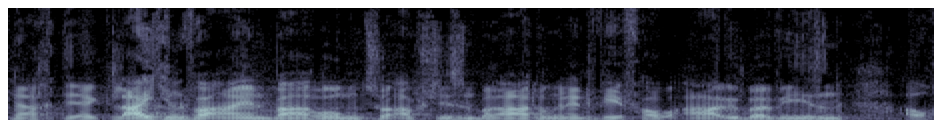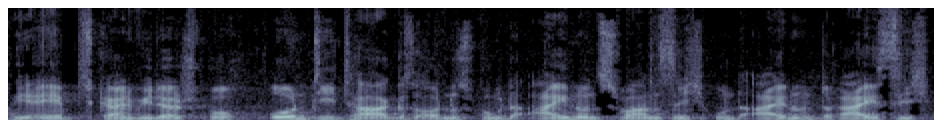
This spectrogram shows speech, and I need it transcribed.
nach der gleichen Vereinbarung zur abschließenden Beratung in den WVA überwiesen. Auch hier erhebt sich kein Widerspruch. Und die Tagesordnungspunkte 21 und 31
